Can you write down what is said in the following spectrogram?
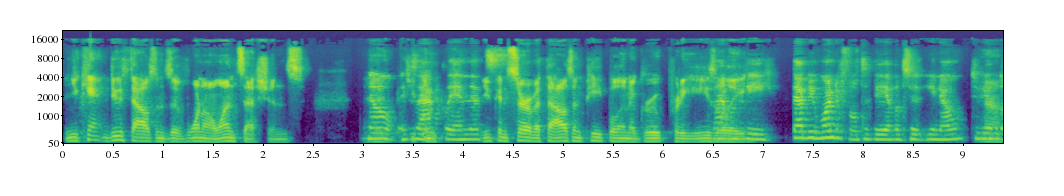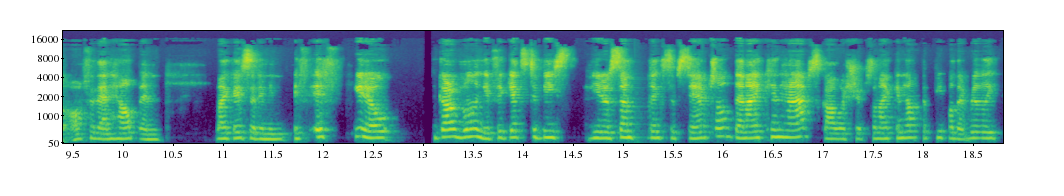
and you can't do thousands of one-on-one sessions. No, you can- exactly, and that's You can serve a thousand people in a group pretty that would easily. be that'd be wonderful to be able to you know to be Yeah. able to offer that help and like I said, I mean, if if you know. God willing, if it gets to be, you know, something substantial, then I can have scholarships and I can help the people that really,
